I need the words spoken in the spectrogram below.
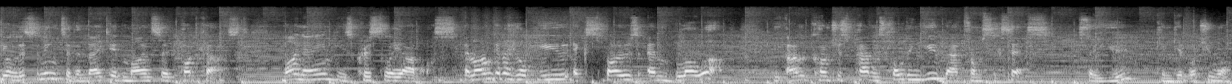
You're listening to the Naked Mindset Podcast. My name is Chris Lianos, and I'm going to help you expose and blow up the unconscious patterns holding you back from success so you can get what you want.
